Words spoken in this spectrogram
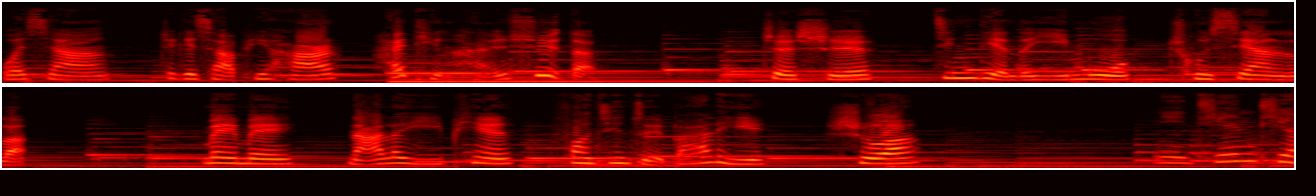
我想这个小屁孩还挺含蓄的。这时，经典的一幕出现了，妹妹拿了一片放进嘴巴里，说：“你听听。”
